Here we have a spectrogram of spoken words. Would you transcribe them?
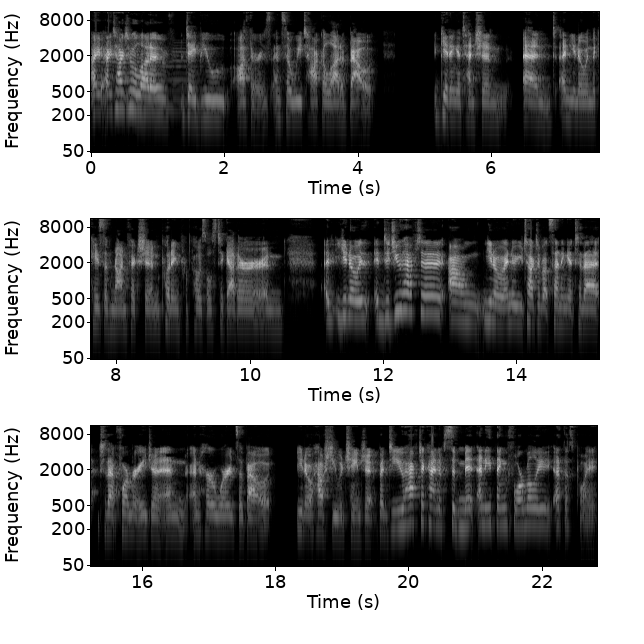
I, I talk to a lot of debut authors, and so we talk a lot about getting attention and and you know in the case of nonfiction putting proposals together and you know did you have to um you know i know you talked about sending it to that to that former agent and and her words about you know how she would change it but do you have to kind of submit anything formally at this point?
